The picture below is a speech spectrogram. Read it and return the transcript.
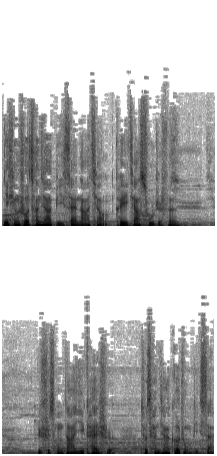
你听说参加比赛拿奖可以加素质分，于是从大一开始就参加各种比赛。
